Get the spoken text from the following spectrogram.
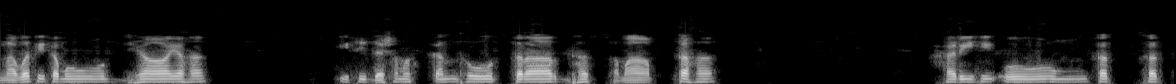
नवतितमोऽध्यायः इति दशमस्कन्धोत्तरार्धः समाप्तः हरिः ओम् तत्सत्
